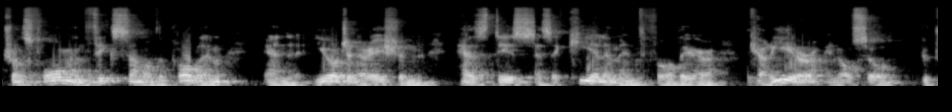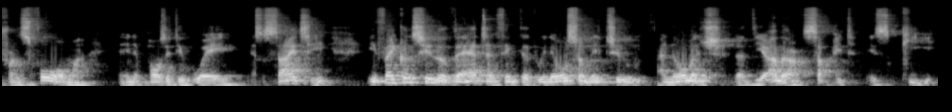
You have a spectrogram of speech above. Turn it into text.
transform and fix some of the problem, and your generation has this as a key element for their career and also to transform in a positive way society. If I consider that, I think that we also need to acknowledge that the other side is key.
